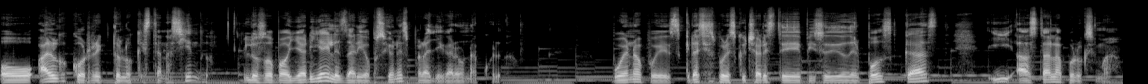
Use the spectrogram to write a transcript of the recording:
o algo correcto lo que están haciendo. Los apoyaría y les daría opciones para llegar a un acuerdo. Bueno, pues gracias por escuchar este episodio del podcast y hasta la próxima.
